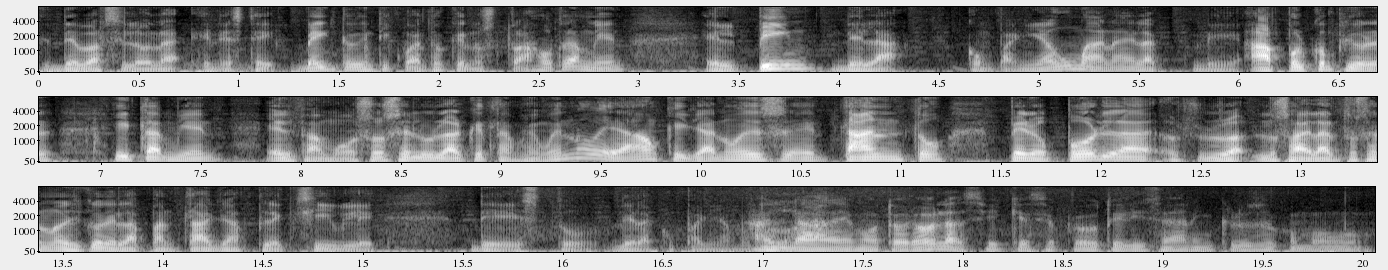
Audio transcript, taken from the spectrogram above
de Barcelona en este 2024 que nos trajo también el PIN de la compañía humana de, la, de Apple Computer y también el famoso celular que también es novedad, aunque ya no es eh, tanto, pero por los adelantos tecnológicos de la pantalla flexible de esto de la compañía Motorola. La de Motorola, sí, que se puede utilizar incluso como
